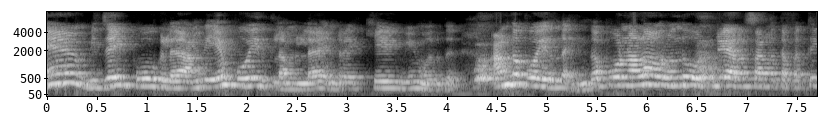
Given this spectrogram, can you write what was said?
ஏன் விஜய் போகல? அங்கே ஏன் போயிருக்கலாம்ல என்ற கேள்வியும் வருது. அங்கே போயிருந்தா எங்கே போனாலும் அவர் வந்து ஒன்றிய அரசாங்கத்தை பற்றி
